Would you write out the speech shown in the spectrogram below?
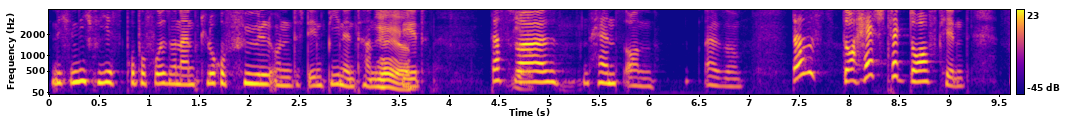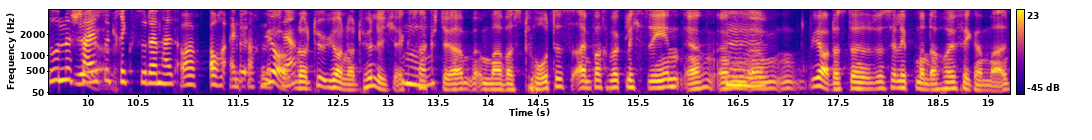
nicht nicht wie es Propofol, sondern Chlorophyll und den Bienentanz ja, ja. geht. Das war ja. hands-on. Also das ist doch Hashtag Dorfkind. So eine Scheiße ja, ja. kriegst du dann halt auch, auch einfach mit, ja? Ja, nat ja natürlich, exakt. Mhm. Ja. Mal was Totes einfach wirklich sehen. Ja, ähm, mhm. ähm, ja das, das erlebt man da häufiger mal.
